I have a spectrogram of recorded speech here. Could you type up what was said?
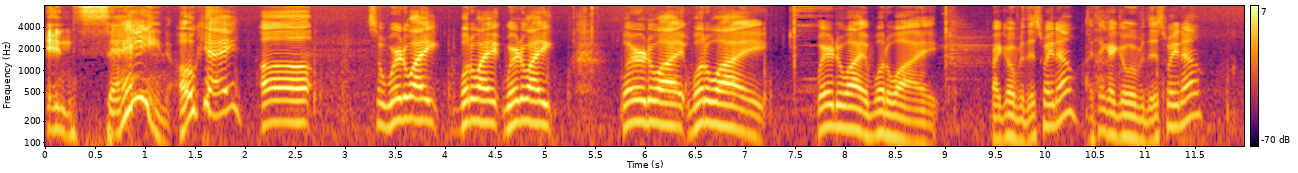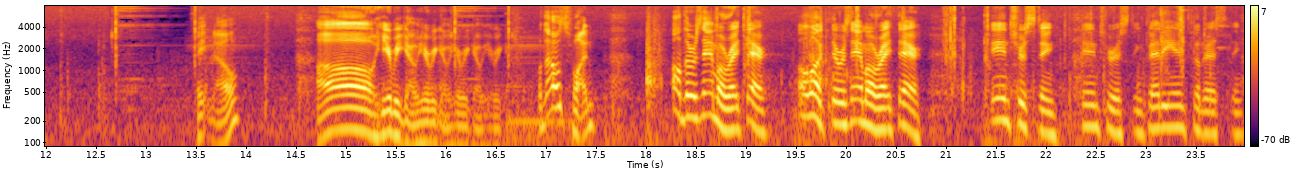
insane. Okay. Uh, so where do I, what do I, where do I, where do I, what do I, where do I, what do I, do I go over this way now? I think I go over this way now. Wait, no. Oh, here we go. Here we go. Here we go. Here we go. Well, that was fun. Oh, there was ammo right there. Oh, look, there was ammo right there. Interesting. Interesting. Very interesting.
